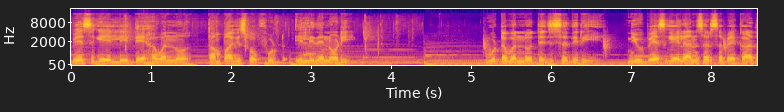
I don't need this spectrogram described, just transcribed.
ಬೇಸಿಗೆಯಲ್ಲಿ ದೇಹವನ್ನು ತಂಪಾಗಿಸುವ ಫುಡ್ ಇಲ್ಲಿದೆ ನೋಡಿ. ಊಟವನ್ನು ತ್ಯಜಿಸದಿರಿ. ನೀವು ಬೇಸಿಗೆಯಲ್ಲಿ ಅನುಸರಿಸಬೇಕಾದ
